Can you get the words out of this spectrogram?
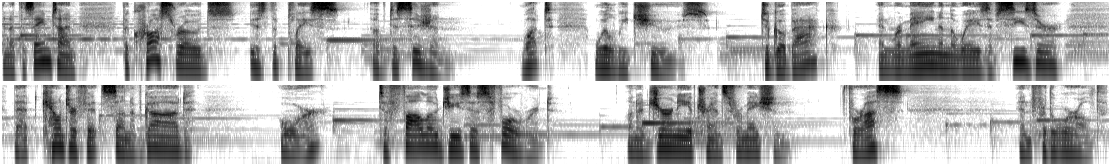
And at the same time, the crossroads is the place of decision. What will we choose? To go back and remain in the ways of Caesar, that counterfeit Son of God, or to follow Jesus forward on a journey of transformation for us and for the world.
